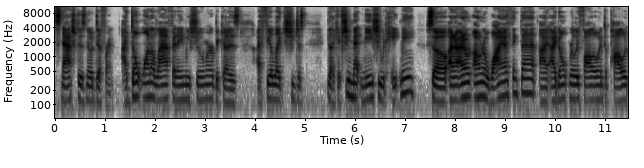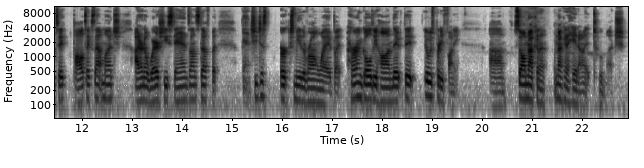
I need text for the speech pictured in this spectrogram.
Snatched is no different. I don't want to laugh at Amy Schumer because I feel like she just, like, if she met me, she would hate me. So I, I don't I don't know why I think that. I, I don't really follow into politic politics that much. I don't know where she stands on stuff, but man, she just irks me the wrong way. But her and Goldie Hawn, they, they it was pretty funny. Um, so I'm not gonna I'm not gonna hate on it too much.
